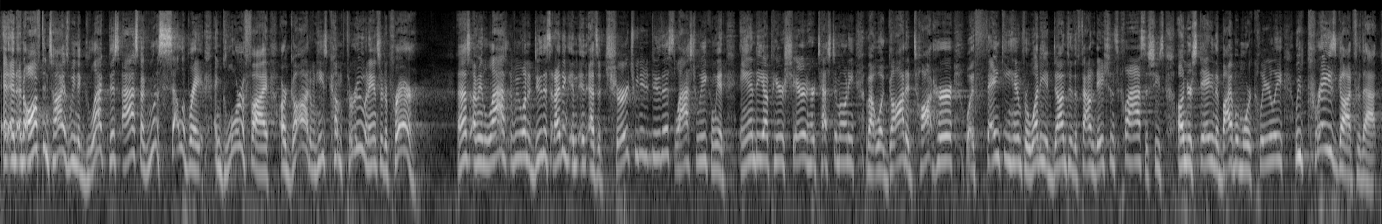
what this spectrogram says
And, and, and, oftentimes we neglect this aspect. We want to celebrate and glorify our God when He's come through and answered a prayer. I mean, last we want to do this, and I think in, in, as a church we need to do this. Last week, when we had Andy up here sharing her testimony about what God had taught her, what thanking Him for what He had done through the foundations class, as she's understanding the Bible more clearly, we praise God for that.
